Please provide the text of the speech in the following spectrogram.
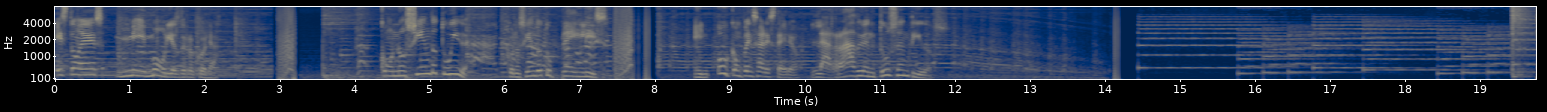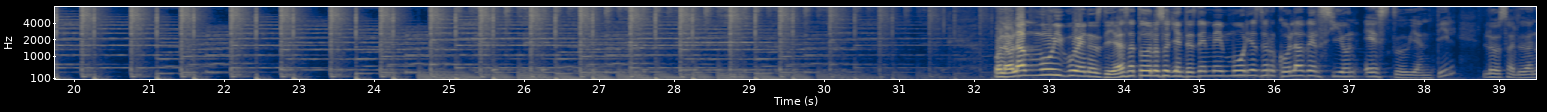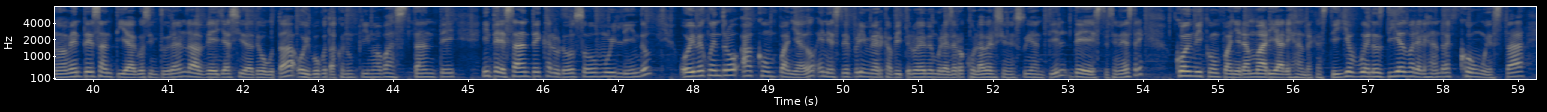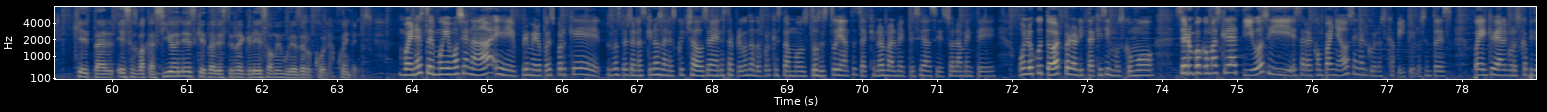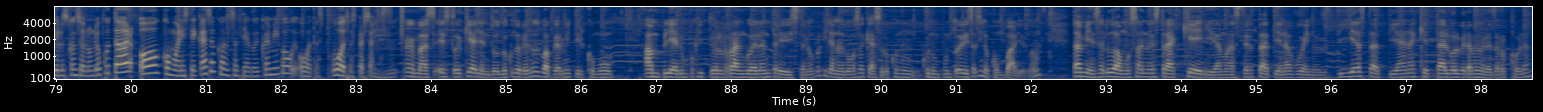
Esto es Memorias de Rocola. Conociendo tu vida, conociendo tu playlist. En U Compensar Estéreo, la radio en tus sentidos. Hola, hola, muy buenos días a todos los oyentes de Memorias de Rocola versión estudiantil. Los saluda nuevamente Santiago Cintura en la bella ciudad de Bogotá. Hoy Bogotá con un clima bastante interesante, caluroso, muy lindo. Hoy me encuentro acompañado en este primer capítulo de Memorias de Rocola versión estudiantil de este semestre con mi compañera María Alejandra Castillo. Buenos días María Alejandra, ¿cómo está? ¿Qué tal esas vacaciones? ¿Qué tal este regreso a Memorias de Rocola? Cuéntenos. Bueno, estoy muy emocionada. Eh, primero, pues porque pues, las personas que nos han escuchado se deben estar preguntando por qué estamos dos estudiantes, ya que normalmente se hace solamente un locutor, pero ahorita quisimos como ser un poco más creativos y estar acompañados en algunos capítulos. Entonces, pueden que vean algunos capítulos con solo un locutor o, como en este caso, con Santiago y conmigo u otras, u otras personas. Además, esto de que hayan dos locutores nos va a permitir como ampliar un poquito el rango de la entrevista, ¿no? Porque ya no nos vamos a quedar solo con un, con un punto de vista, sino con varios, ¿no? También saludamos a nuestra querida máster Tatiana. Buenos días, Tatiana. ¿Qué tal volver a Memorias de Rocola?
